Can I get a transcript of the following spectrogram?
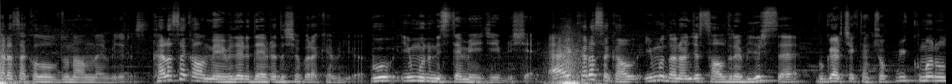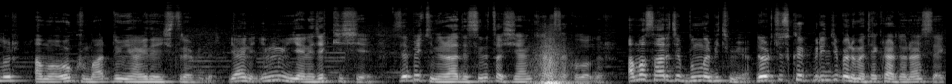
Karasakal olduğunu anlayabiliriz. Karasakal meyveleri devre dışı bırakabiliyor. Bu Imu'nun istemeyeceği bir şey. Eğer Karasakal Imu'dan önce saldırabilirse bu gerçekten çok büyük kumar olur ama o kumar dünyayı değiştirebilir. Yani Imu'yu yenecek kişi Zebek'in iradesini taşıyan Karasakal olur. Ama sadece bununla bitmiyor. 441. bölüme tekrar dönersek,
